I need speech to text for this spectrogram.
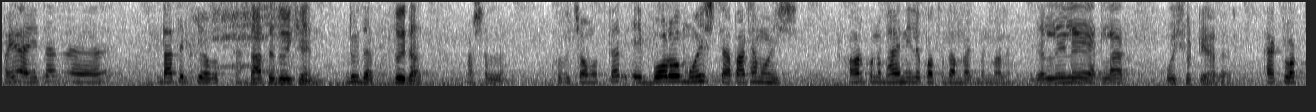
ভাইয়া এটার দাঁতের কি অবস্থা? দাঁতে দুই খেন। দুই দাঁত? দুই দাঁত। মার্শাল্লাহ খুবই চমৎকার। এই বড় মহিষটা পাঠা মহিষ আমার কোনো ভাই নিলে কত দাম রাখবেন বলেন? এটা নিলে এক লাখ পঁয়ষট্টি হাজার। এক লক্ষ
